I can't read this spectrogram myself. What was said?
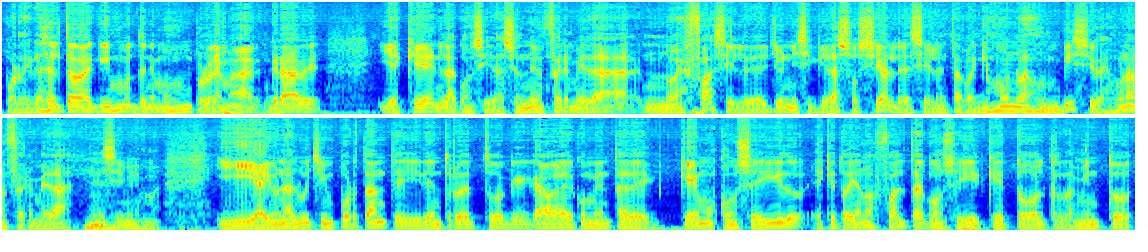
Por desgracia el tabaquismo tenemos un problema grave y es que la consideración de enfermedad no es fácil, de hecho ni siquiera social, es decir, el tabaquismo no es un vicio, es una enfermedad en Mm. sí misma. Y hay una lucha importante y dentro de esto que acaba de comentar de que hemos conseguido, es que todavía nos falta conseguir que todo el tratamiento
